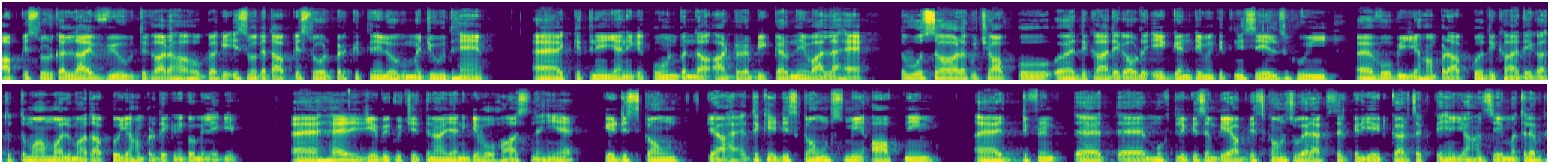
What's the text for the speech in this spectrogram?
आपके स्टोर का लाइव व्यू दिखा रहा होगा कि इस वक्त आपके स्टोर पर कितने लोग मौजूद हैं कितने, यानी कि कौन बंदा ऑर्डर अभी करने वाला है तो वो सारा कुछ आपको दिखा देगा। और एक घंटे में कितनी सेल्स हुई वो भी यहाँ पर आपको दिखा देगा। तो तमाम मालूम आपको यहाँ पर देखने को मिलेगी। है ये भी कुछ इतना, यानी कि वो खास नहीं है कि डिस्काउंट क्या है। देखिए डिस्काउंट्स में आपने डिफरेंट मुख्तलिफ़ किस्म के आप डिस्काउंट्स वगैरह अक्सर क्रिएट कर सकते हैं यहाँ से। मतलब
